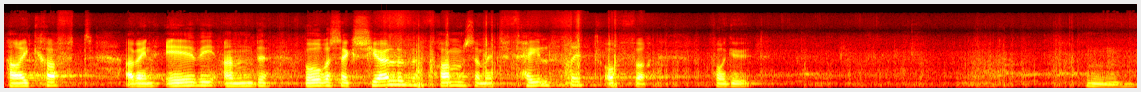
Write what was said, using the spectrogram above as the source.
har i kraft av en evig ande båret seg sjøl fram som et feilfritt offer for Gud. Hmm.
